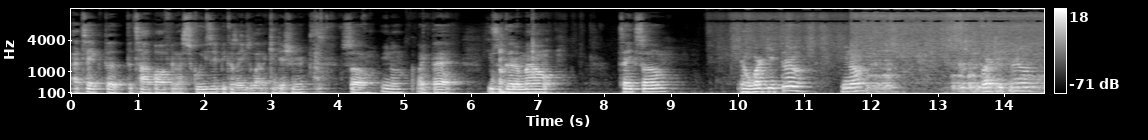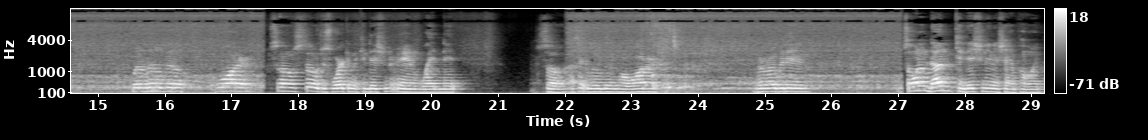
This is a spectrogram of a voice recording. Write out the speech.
I take the, the top off and I squeeze it because I use a lot of conditioner. So, you know, like that. Use a good amount. Take some and work it through, you know? Work it through with a little bit of water. So I'm still just working the conditioner and wetting it. So I take a little bit more water, rub it in. So when I'm done conditioning and shampooing,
